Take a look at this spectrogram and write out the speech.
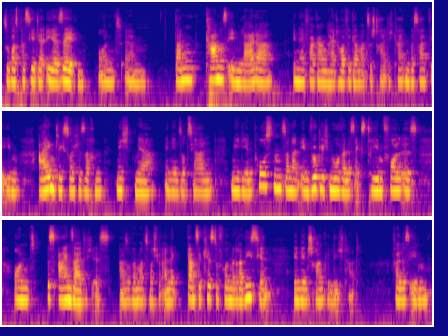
Sowas passiert ja eher selten. Und ähm, dann kam es eben leider in der Vergangenheit häufiger mal zu Streitigkeiten, weshalb wir eben eigentlich solche Sachen nicht mehr in den sozialen Medien posten, sondern eben wirklich nur, wenn es extrem voll ist und es einseitig ist. Also wenn man zum Beispiel eine ganze Kiste voll mit Radieschen in den Schrank gelegt hat, weil es eben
